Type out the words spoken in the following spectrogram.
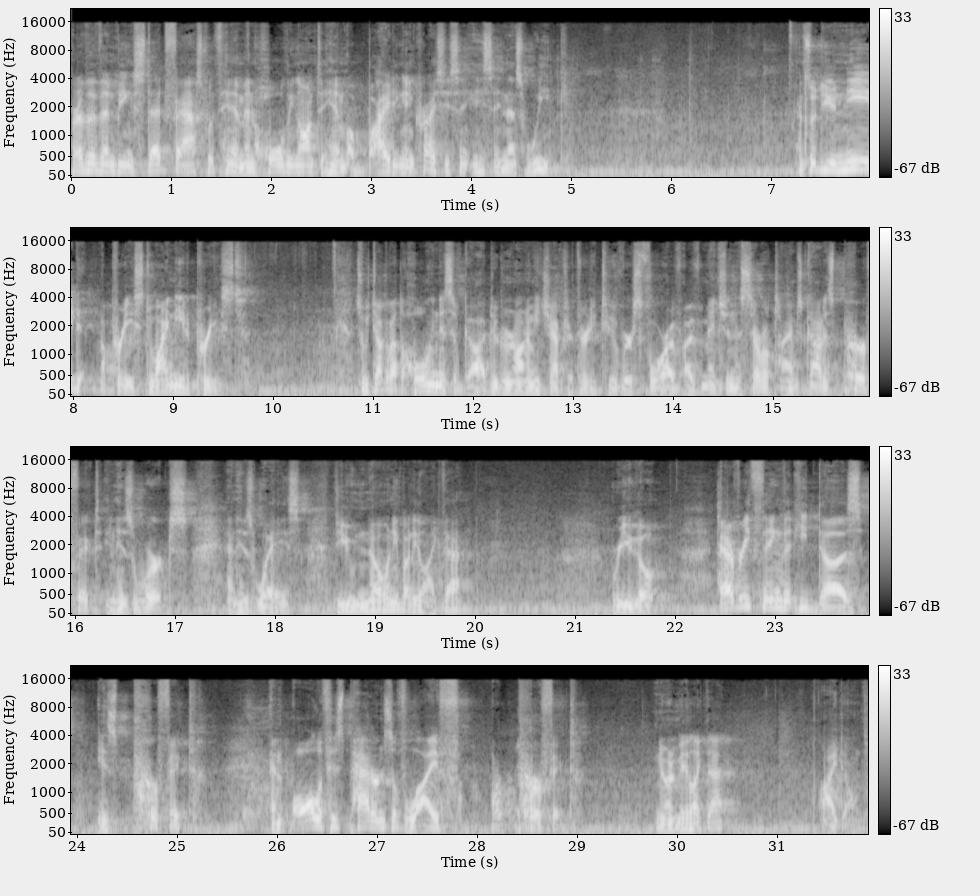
rather than being steadfast with Him and holding on to Him, abiding in Christ, he's saying, he's saying that's weak. And so, do you need a priest? Do I need a priest? So, we talk about the holiness of God, Deuteronomy chapter 32, verse 4. I've, I've mentioned this several times. God is perfect in His works and His ways. Do you know anybody like that? Where you go, everything that He does is perfect, and all of His patterns of life are perfect. You know anybody like that? I don't.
